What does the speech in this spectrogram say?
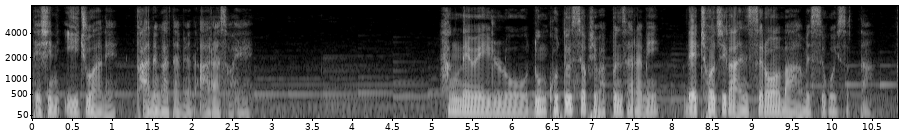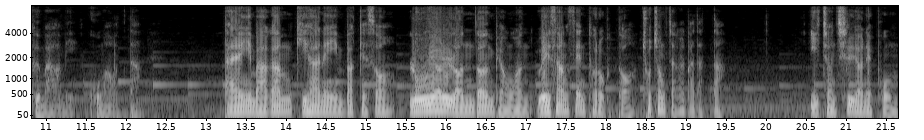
대신 2주 안에 가능하다면 알아서 해. 학내외 일로 눈코 뜰 새 없이 바쁜 사람이 내 처지가 안쓰러워 마음을 쓰고 있었다. 그 마음이 고마웠다. 다행히 마감 기한에 임박해서 로열 런던 병원 외상센터로부터 초청장을 받았다. 2007년의 봄,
